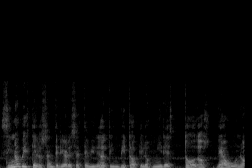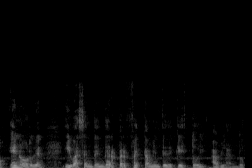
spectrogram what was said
Si no viste los anteriores a este video, te invito a que los mires todos de a uno en orden y vas a entender perfectamente de qué estoy hablando.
